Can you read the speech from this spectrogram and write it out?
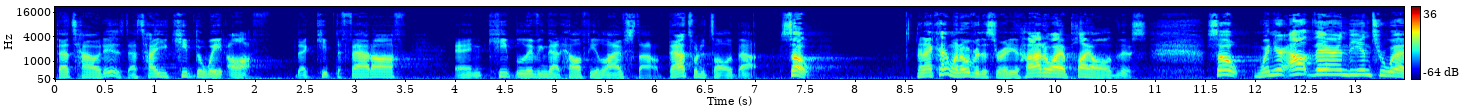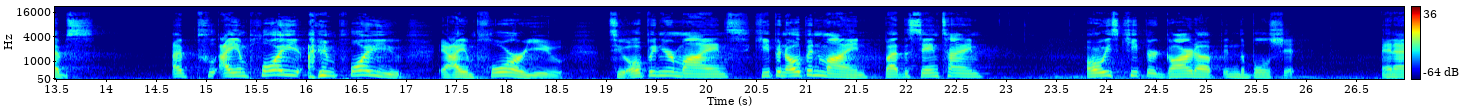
that's how it is. That's how you keep the weight off. That keep the fat off and keep living that healthy lifestyle. That's what it's all about. So, and I kind of went over this already. How do I apply all of this? So when you're out there in the interwebs, I I employ I employ you, I implore you to open your minds, keep an open mind, but at the same time, always keep your guard up in the bullshit. And I,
